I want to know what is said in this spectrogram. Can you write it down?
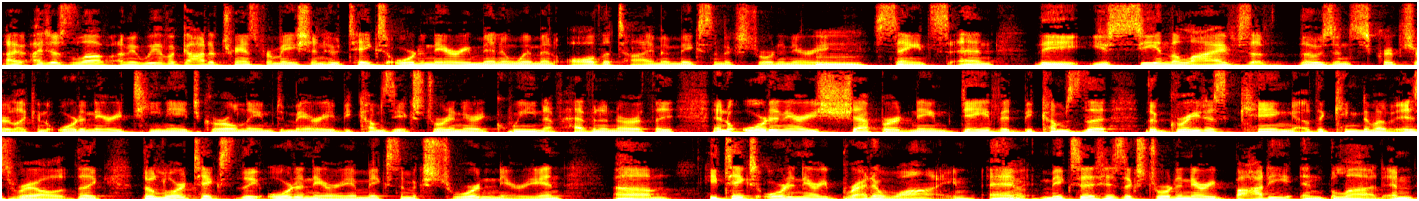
I, I just love. I mean, we have a God of transformation who takes ordinary men and women all the time and makes them extraordinary saints. And the you see in the lives of those in Scripture, like an ordinary teenage girl named Mary becomes the extraordinary queen of heaven and earth. An ordinary shepherd named David becomes the the greatest king of the kingdom of Israel. Like the Lord takes the ordinary and makes them extraordinary, and um, He takes ordinary bread and wine and makes it His extraordinary body and blood. And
